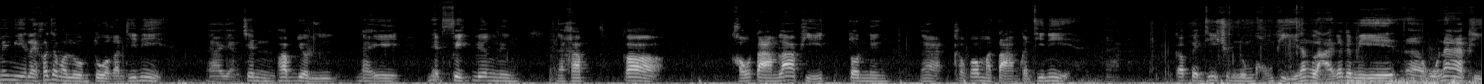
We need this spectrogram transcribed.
ไม่มีอะไรเขาจะมารวมตัวกันที่นี่นะอย่างเช่นภาพยนตร์ใน Netflix เรื่องหนึ่งนะครับ ก็เขาตามล่าผีตนหนึ่งนะเขาก็มาตามกันที่นี่ ก็เป็นที่ชุมนุมของผีทั้งหลายก็จะมีหัวหน้าผี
